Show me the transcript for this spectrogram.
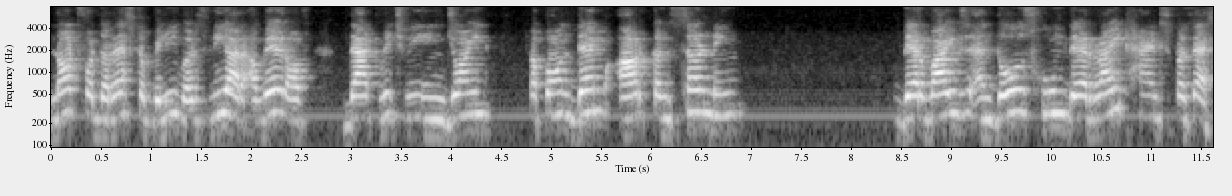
not for the rest of believers, we are aware of that which we enjoined upon them are concerning their wives and those whom their right hands possess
